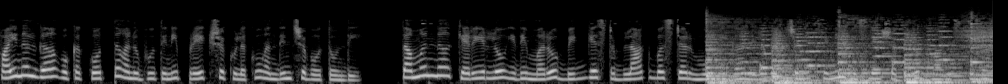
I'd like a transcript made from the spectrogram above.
ఫైనల్గా ఒక కొత్త అనుభూతిని ప్రేక్షకులకు అందించబోతోంది. తమన్నా కెరీర్లో ఇది మరో బిగ్గెస్ట్ బ్లాక్ బస్టర్ మూవీగా నిలవచ్చని సినీ విశ్లేషకులు భావిస్తున్నారు.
